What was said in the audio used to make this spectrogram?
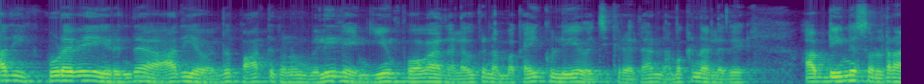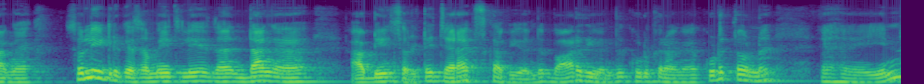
ஆதி கூடவே இருந்து ஆதியை வந்து பார்த்துக்கணும். வெளியில் எங்கேயும் போகாத அளவுக்கு நம்ம கைக்குள்ளேயே வச்சுக்கிறது தான் நமக்கு நல்லது அப்படின்னு சொல்கிறாங்க சொல்லிகிட்டு இருக்க சமயத்துலேயே தான் தாங்க அப்படின்னு சொல்லிட்டு ஜெராக்ஸ் காப்பி வந்து பாரதி வந்து கொடுக்குறாங்க. கொடுத்தோன்னே என்ன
